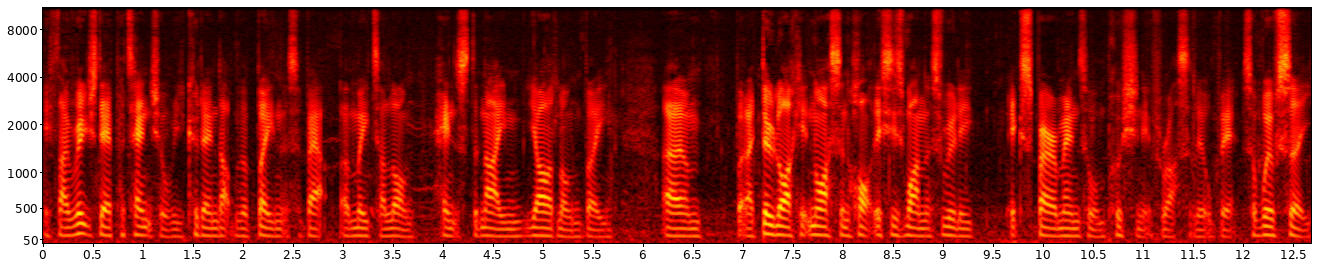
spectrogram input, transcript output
if they reach their potential, you could end up with a bean that's about a metre long, hence the name yard long bean. Um, but I do like it nice and hot. This is one that's really experimental and pushing it for us a little bit. So we'll see.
